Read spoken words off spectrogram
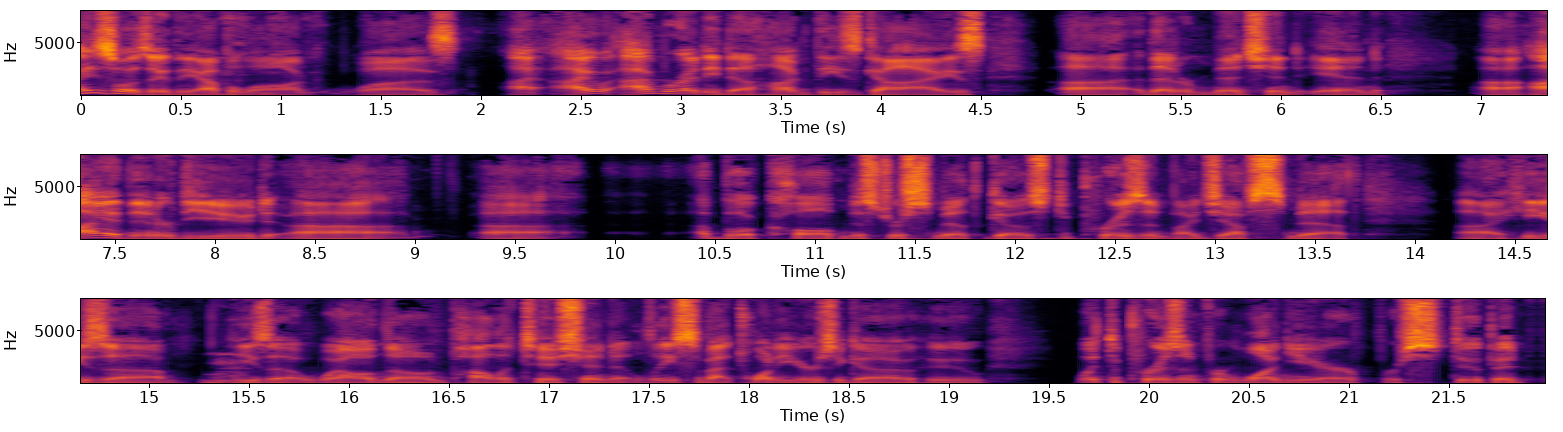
I just want to say the epilogue was I, I am ready to hug these guys uh, that are mentioned in. Uh, I have interviewed uh, uh, a book called Mr. Smith Goes to Prison by Jeff Smith. Uh, he's a yeah. he's a well known politician, at least about twenty years ago, who went to prison for one year for stupid,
